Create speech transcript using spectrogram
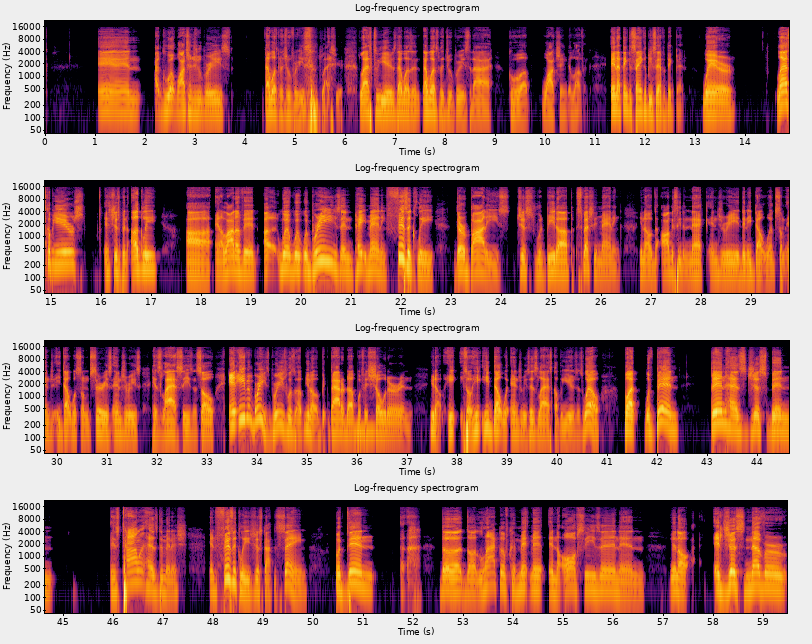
And I grew up watching Drew Brees. That wasn't the Drew Brees last year. Last two years, that wasn't that wasn't the Drew Brees that I grew up watching and loving. And I think the same could be said for Big Ben, where last couple years it's just been ugly. Uh, and a lot of it uh, with, with with Brees and Peyton Manning, physically, their bodies just would beat up, especially Manning. You know, the, obviously the neck injury. Then he dealt with some injury. He dealt with some serious injuries his last season. So, and even Brees, Brees was uh, you know battered up with his shoulder, and you know he so he he dealt with injuries his last couple years as well. But with Ben, Ben has just been his talent has diminished and physically it's just not the same. But then uh, the the lack of commitment in the off season and you know it just never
